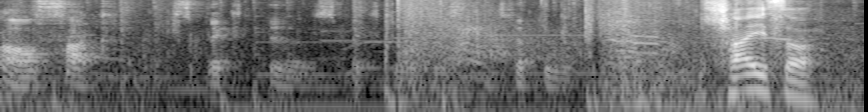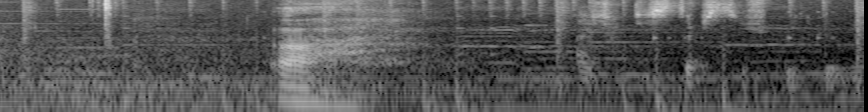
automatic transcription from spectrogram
Oh fuck. Spect äh, Spectre. Treppe. Scheiße. Ah, Ich hab die Steps zu spät gehört.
